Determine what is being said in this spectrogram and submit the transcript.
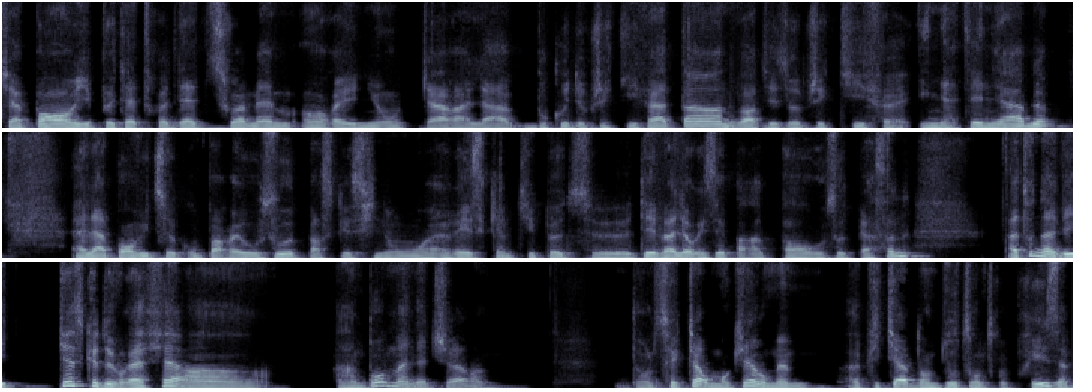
qui n'a pas envie peut-être d'être soi-même en réunion car elle a beaucoup d'objectifs à atteindre, voire des objectifs euh, inatteignables. Elle n'a pas envie de se comparer aux autres parce que sinon elle risque un petit peu de se dévaloriser par rapport aux autres personnes. À ton avis, qu'est-ce que devrait faire un, bon manager dans le secteur bancaire ou même applicable dans d'autres entreprises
